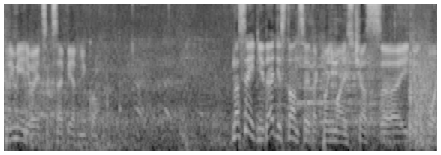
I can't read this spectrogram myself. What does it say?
примеривается к сопернику. На средней, да, дистанции, я так понимаю, сейчас э, идет бой.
